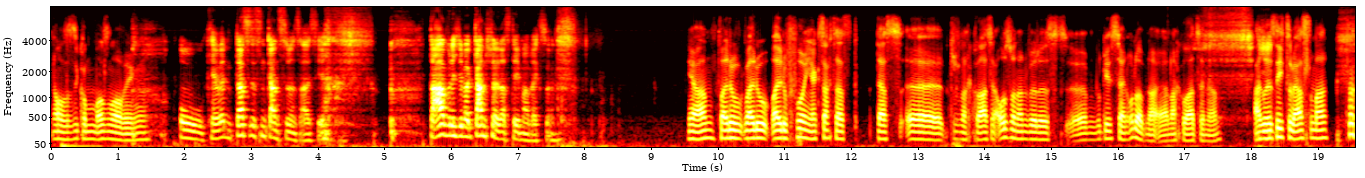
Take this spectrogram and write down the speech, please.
Außer sie kommen aus Norwegen. Oh, Kevin, das ist ein ganz dünnes Eis hier. Da würde ich lieber ganz schnell das Thema wechseln. Ja, weil du, weil du, weil du vorhin ja gesagt hast, dass äh, du nach Kroatien auswandern würdest. Ähm, du gehst ja in Urlaub nach, äh, nach Kroatien, ja. Also jetzt nicht zum ersten Mal.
